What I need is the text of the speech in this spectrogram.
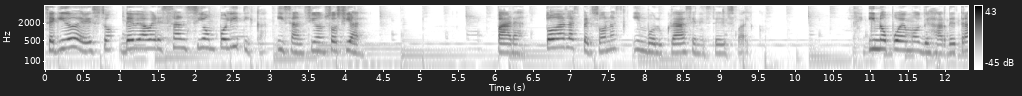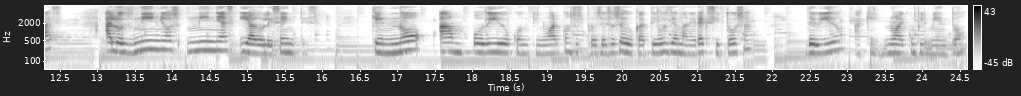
Seguido de esto, debe haber sanción política y sanción social para todas las personas involucradas en este desfalco. Y no podemos dejar detrás a los niños, niñas y adolescentes que no han podido continuar con sus procesos educativos de manera exitosa debido a que no hay cumplimiento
